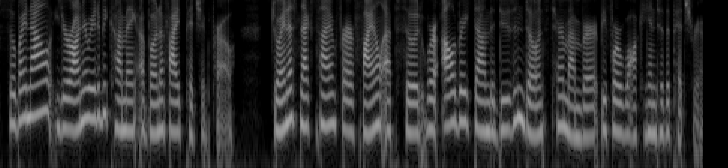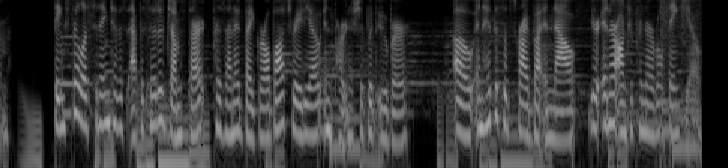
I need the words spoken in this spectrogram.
So by now, you're on your way to becoming a bona fide pitching pro. Join us next time for our final episode where I'll break down the do's and don'ts to remember before walking into the pitch room. Thanks for listening to this episode of Jumpstart presented by Girlboss Radio in partnership with Uber. Oh, and hit the subscribe button now. Your inner entrepreneur will thank you.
